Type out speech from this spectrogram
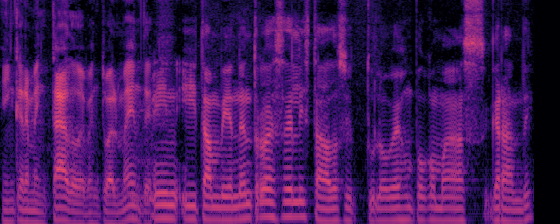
incrementado eventualmente. Y, y también dentro de ese listado, si tú lo ves un poco más grande,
